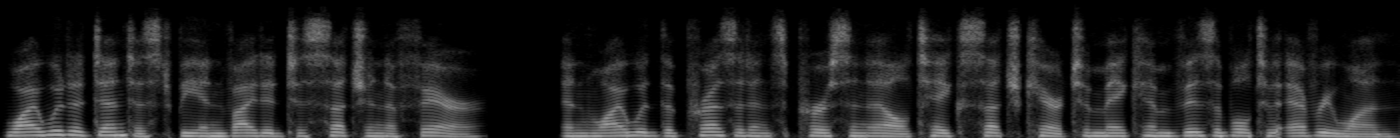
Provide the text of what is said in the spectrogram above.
Why would a dentist be invited to such an affair, and why would the president's personnel take such care to make him visible to everyone?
